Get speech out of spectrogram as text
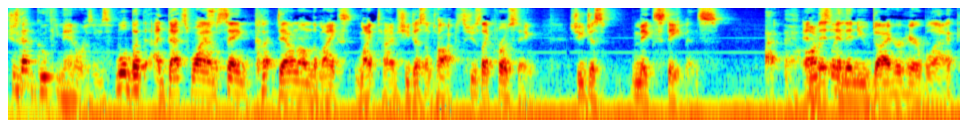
She's got goofy mannerisms. Well, but th- that's why I'm saying cut down on the mic's mic time. She doesn't talk. She's like Crow Sting. She just makes statements, I, and honestly, then, and then you dye her hair black,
